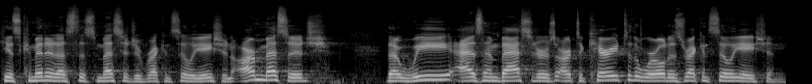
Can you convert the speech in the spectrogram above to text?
He has committed us this message of reconciliation. Our message that we as ambassadors are to carry to the world is reconciliation.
